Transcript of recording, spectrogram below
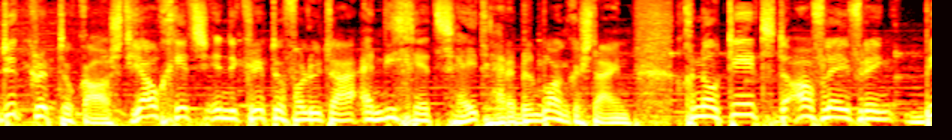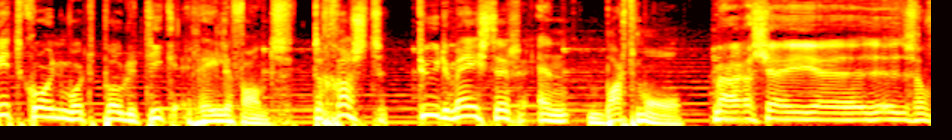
De Cryptocast, jouw gids in de cryptovaluta. En die gids heet Herbert Blankenstein. Genoteerd de aflevering Bitcoin wordt politiek relevant. Te gast Tuur de Meester en Bart Mol. Maar als jij eh, zo'n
